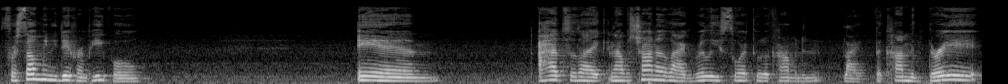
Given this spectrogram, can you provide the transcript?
for so many different people. And I had to like, and I was trying to like really sort through the common, like the common thread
